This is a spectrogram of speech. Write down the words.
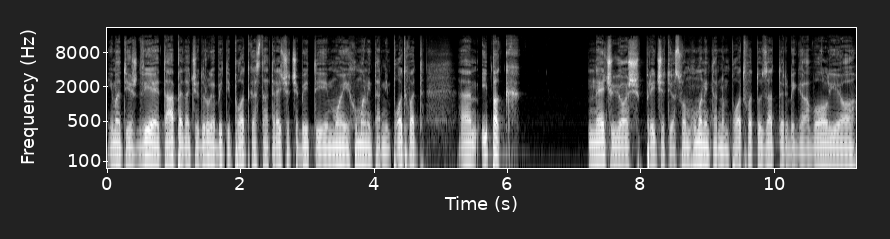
imati još dvije etape, da će druga biti podcast, a treća će biti moj humanitarni pothvat. ipak neću još pričati o svom humanitarnom pothvatu, zato jer bi ga volio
